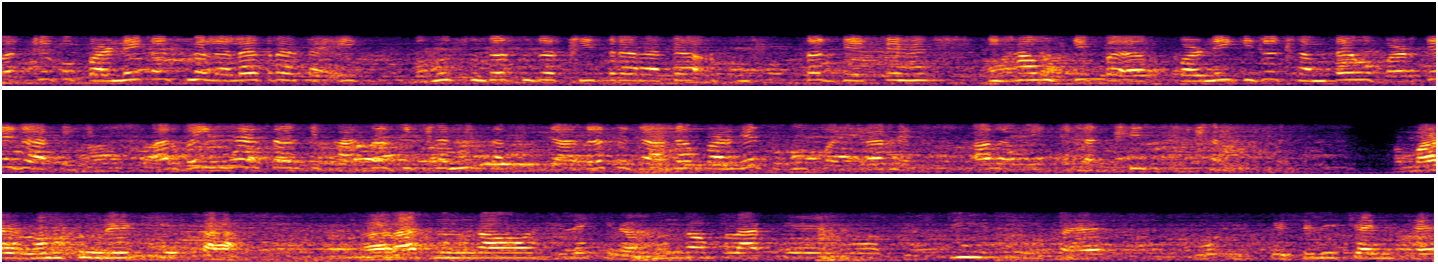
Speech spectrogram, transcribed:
बच्चे को पढ़ने का इसमें अलग रहता है, एक बहुत सुंदर सुंदर चित्र रहता है पुस्तक देखते हैं यहाँ उसकी पढ़ने की जो क्षमता है वो बढ़ते जाती है। और वही है सर कि भाषा शिक्षण में सब ज़्यादा से ज़्यादा पढ़े तो वो बेहतर है, और एक अच्छी शिक्षण हमारे रूम टू रीड के राजनांदगांव ज़िले की राजनांदगांव ब्लॉक के जो सिक्सटी स्कूल है, वो स्पेशली चयनित है,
